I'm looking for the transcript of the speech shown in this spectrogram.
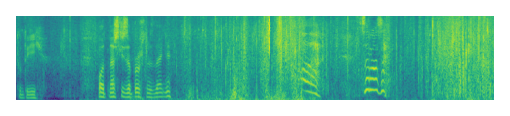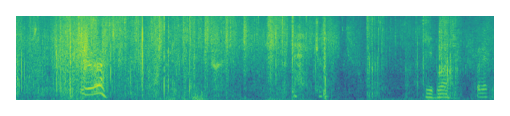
туда и. Вот, нашли заброшенное здание. А, зараза! А! Чё там? Ебать. Понятно.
